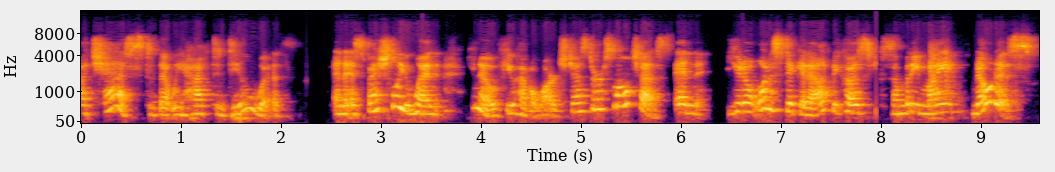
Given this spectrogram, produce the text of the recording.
a chest that we have to deal with. And especially when, you know, if you have a large chest or a small chest and you don't want to stick it out because somebody might notice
